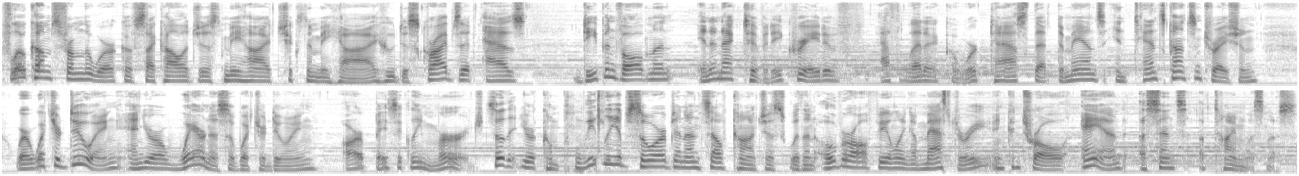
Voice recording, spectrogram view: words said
Flow comes from the work of psychologist Mihaly Csikszentmihalyi, who describes it as deep involvement in an activity, creative, athletic, a work task that demands intense concentration, where what you're doing and your awareness of what you're doing are basically merged, so that you're completely absorbed and unself conscious with an overall feeling of mastery and control and a sense of timelessness.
